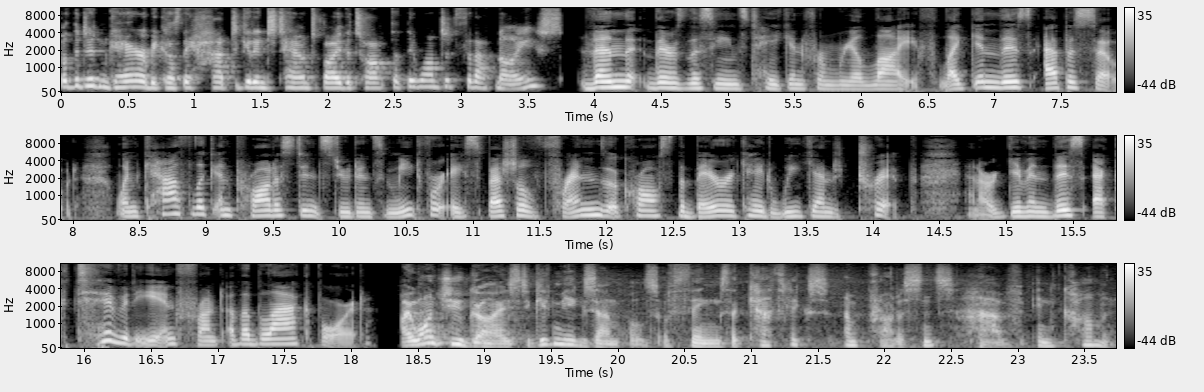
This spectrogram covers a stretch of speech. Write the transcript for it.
but they didn't care because they had to get into town to buy the top that they wanted for that night. Then there's the scenes taken from real life, like in this episode, when Catholic and Protestant students meet for a special Friends Across the Barricade weekend trip and are given this activity in front of a blackboard. I want you guys to give me examples of things that Catholics and Protestants have in common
